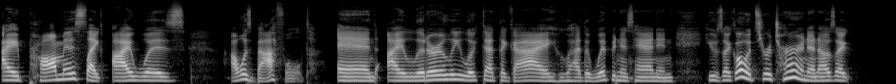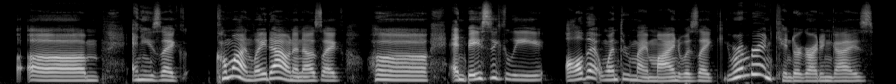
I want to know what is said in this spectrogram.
I promise, like, I was, I was baffled. And I literally looked at the guy who had the whip in his hand and he was like, oh, it's your turn. And I was like, um, and he's like, come on, lay down. And I was like, huh. And basically, all that went through my mind was like, you remember in kindergarten, guys?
